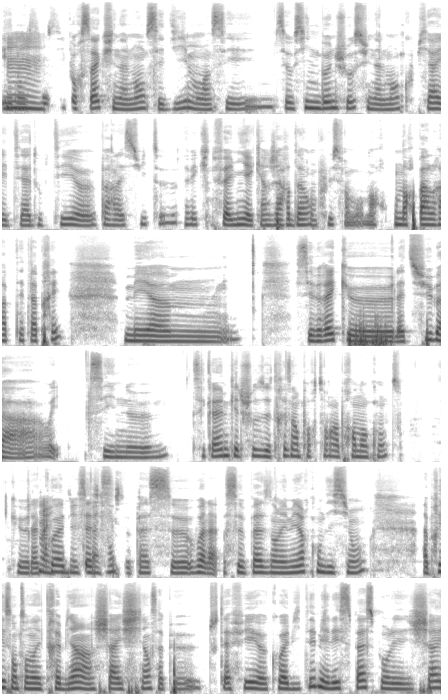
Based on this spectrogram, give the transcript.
Et donc c'est mmh. aussi pour ça que finalement on s'est dit, bon, c'est aussi une bonne chose finalement. Koupia a été adoptée euh, par la suite euh, avec une famille, avec un jardin en plus. Enfin bon, on en, reparlera peut-être après. Mais c'est vrai que là-dessus, bah oui, c'est c'est quand même quelque chose de très important à prendre en compte. Que la cohabitation se passe, voilà, se passe dans les meilleures conditions. Après, ils s'entendaient très bien, un chat et chien, ça peut tout à fait cohabiter, mais l'espace pour les chats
